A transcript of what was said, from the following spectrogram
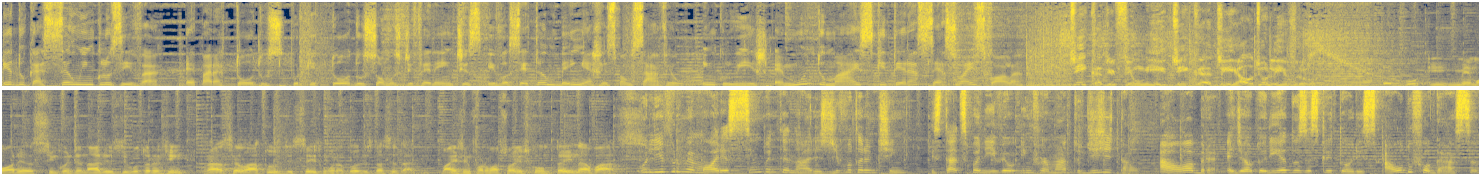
Educação inclusiva é para todos, porque todos somos diferentes e você também é responsável. Incluir é muito mais que ter acesso à escola. Dica de filme e dica de audiolivro. E-book Memórias Cinquentenárias de Votorantim traz relatos de seis moradores da cidade. Mais informações com Taina Vaz. O livro Memórias Cinquentenárias de Votorantim está disponível em formato digital. A obra é de autoria dos escritores Aldo Fogaça,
